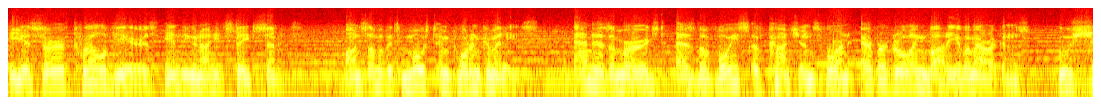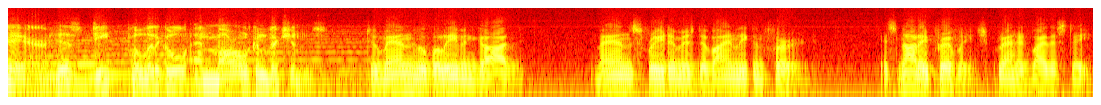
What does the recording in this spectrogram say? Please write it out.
He has served 12 years in the United States Senate on some of its most important committees and has emerged as the voice of conscience for an ever-growing body of Americans who share his deep political and moral convictions. To men who believe in God, man's freedom is divinely conferred. It's not a privilege granted by the state.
